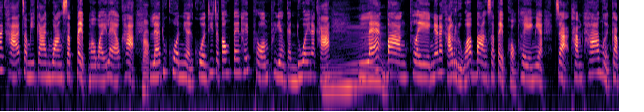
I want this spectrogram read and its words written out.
นะคะจะมีการวางสเต็ปมาไว้แล้วค่ะครับและทุกคนเนี่ยควรที่จะต้องเต้นให้พร้อมเพรียงกันด้วยนะคะอืมและบางเพลงเนี่ยนะคะ หรือว่าบางสเต็ปของเพลงเนี่ยจะทำท่าเหมือนกับ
